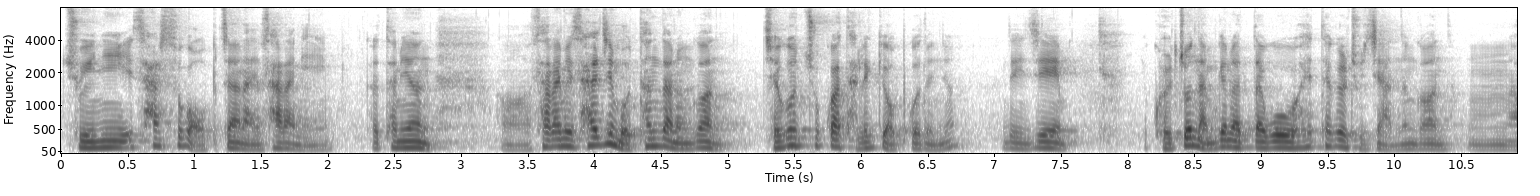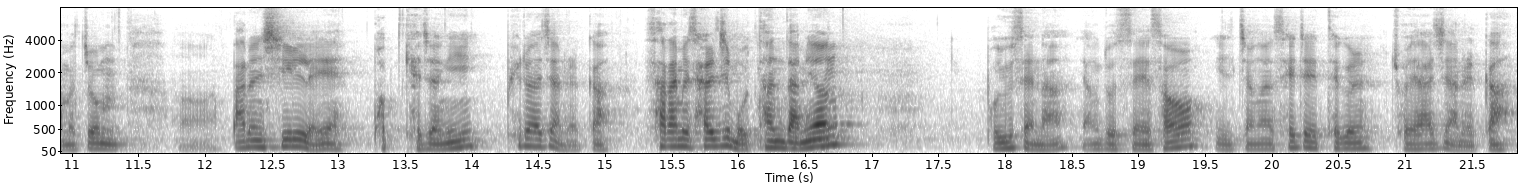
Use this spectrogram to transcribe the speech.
주인이 살 수가 없잖아요 사람이 그렇다면 어, 사람이 살지 못한다는 건 재건축과 다를 게 없거든요. 근데 이제 골조 남겨놨다고 혜택을 주지 않는 건 음, 아마 좀 어, 빠른 시일 내에 법 개정이 필요하지 않을까. 사람이 살지 못한다면 보유세나 양도세에서 일정한 세제 혜택을 줘야 하지 않을까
